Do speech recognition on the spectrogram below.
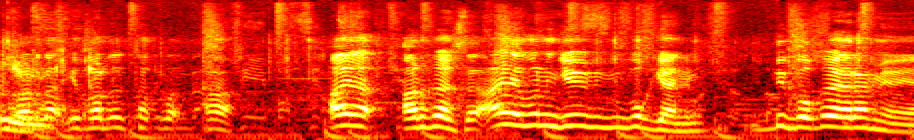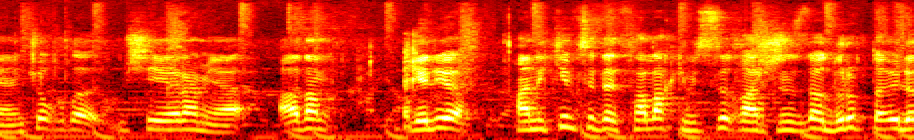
gibi. Yukarıda, yukarıda takla ha. Aynen arkadaşlar aynı bunun gibi bir bok yani. Bir boka yaramıyor yani. Çok da bir şey yaramıyor. Adam geliyor hani kimse de salak gibi sizi karşınızda durup da öyle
